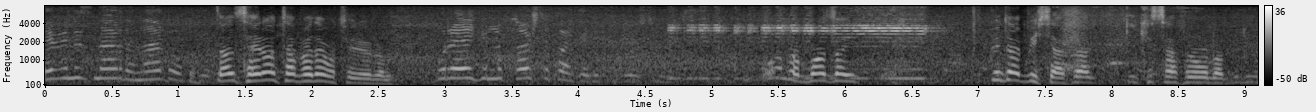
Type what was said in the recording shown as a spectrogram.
Eviniz nerede? Nerede oturuyorsunuz? Ben Seyran Tepe'de oturuyorum. Buraya günlük kaç defa gelip gidiyorsunuz? Valla bazen günde bir sefer, iki sefer olabiliyor.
